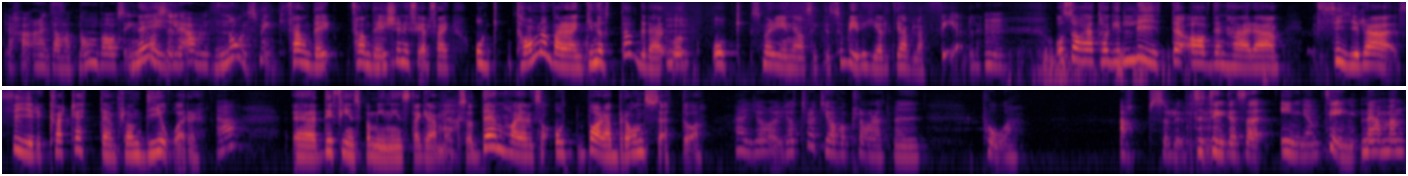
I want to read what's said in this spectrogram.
jag har inte använt någon bas, ingen concealer, jag har använt noll smink. Founda- foundation är fel färg. Och tar man bara en gnutta av det där och, och smörjer in i ansiktet så blir det helt jävla fel. Och så har jag tagit lite av den här äh, fyra, fyrkvartetten från Dior. Ja. Eh, det finns på min Instagram också. Den har jag liksom, och bara bronset då. Ja, jag, jag tror att jag har klarat mig på absolut, tänkte jag säga, ingenting. Nej, men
